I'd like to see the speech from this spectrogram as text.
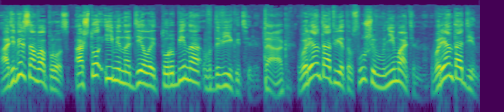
А теперь сам вопрос. А что именно делает турбина в двигателе? Так. Варианты ответов слушаем внимательно. Вариант 1.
